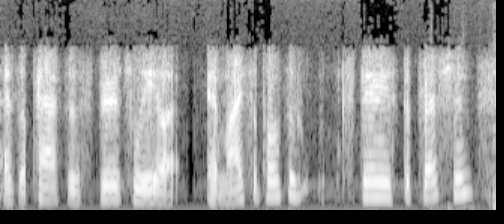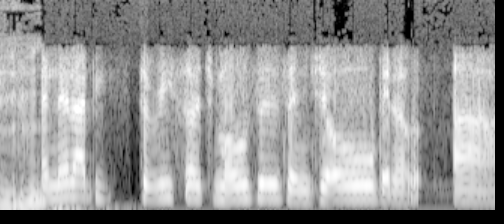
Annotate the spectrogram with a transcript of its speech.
as a pastor spiritually, uh, am I supposed to experience depression? Mm-hmm. And then I began to research Moses and Job and uh,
